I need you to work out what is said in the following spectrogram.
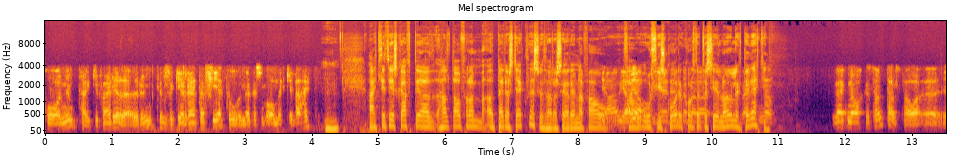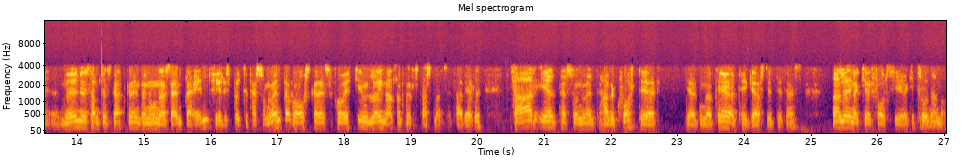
honum tækifæri eða öðrum til þess að gera þetta fjöðúi með þessum ómerkilega hætti. Mm. Ætli þið skafti að halda áfram að berja stegn þessu þar að segja að reyna að fá, já, já, fá já, úr því skori hvort þetta sé löglegt eða ekki? Vegna okkar samtals þá uh, munum samtölskattgreinda núna að senda inn fyrir spöldu persónuvendar og óskar þess að fá ekki um laun allar fyrir stafsmann sem það eru. Þar er persónuvend hafi hvort er hérna, þegar tekið afstuð til þess að launakjör fólk séu ekki trúnaðmál.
